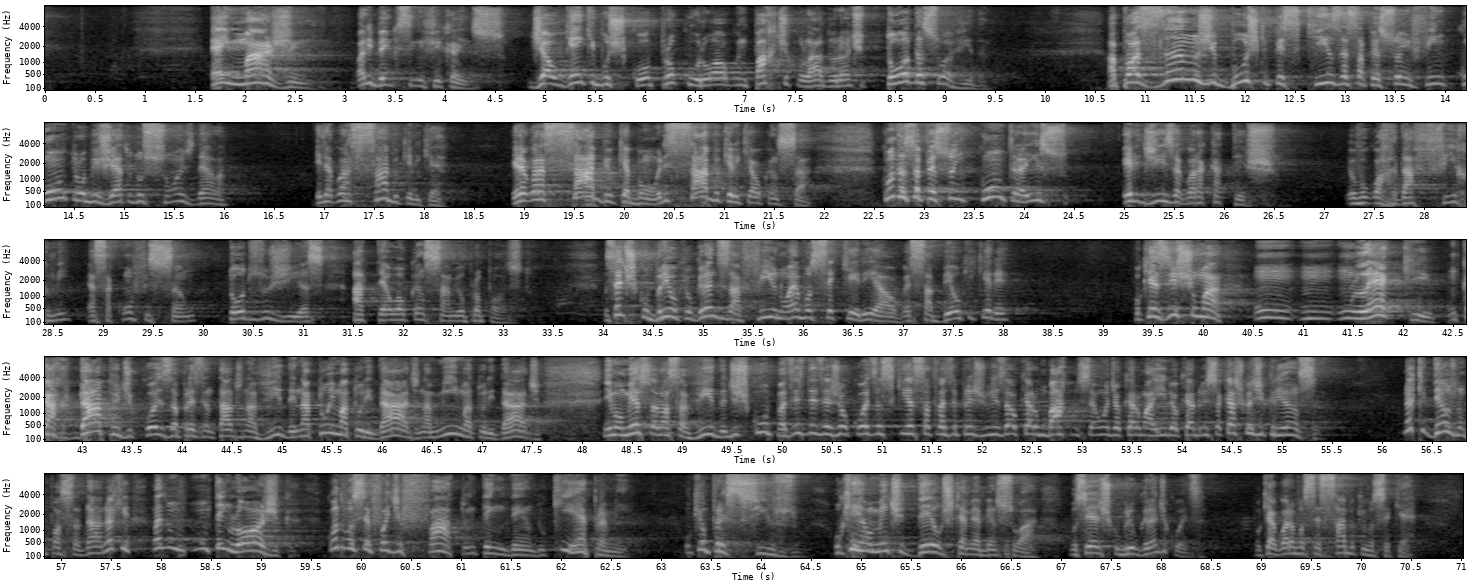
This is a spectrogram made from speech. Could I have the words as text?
É a imagem, olhe bem o que significa isso, de alguém que buscou, procurou algo em particular durante toda a sua vida. Após anos de busca e pesquisa, essa pessoa enfim encontra o objeto dos sonhos dela. Ele agora sabe o que ele quer. Ele agora sabe o que é bom, ele sabe o que ele quer alcançar. Quando essa pessoa encontra isso, ele diz agora cateixo. Eu vou guardar firme essa confissão todos os dias até eu alcançar meu propósito. Você descobriu que o grande desafio não é você querer algo, é saber o que querer. Porque existe uma, um, um, um, leque, um cardápio de coisas apresentados na vida, e na tua imaturidade, na minha imaturidade, em momentos da nossa vida, desculpa, às vezes desejou coisas que ia só trazer prejuízo. Ah, eu quero um barco, não sei onde, eu quero uma ilha, eu quero isso, aquelas coisas de criança. Não é que Deus não possa dar, não é que, mas não, não tem lógica. Quando você foi de fato entendendo o que é para mim, o que eu preciso, o que realmente Deus quer me abençoar, você já descobriu grande coisa. Porque agora você sabe o que você quer.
